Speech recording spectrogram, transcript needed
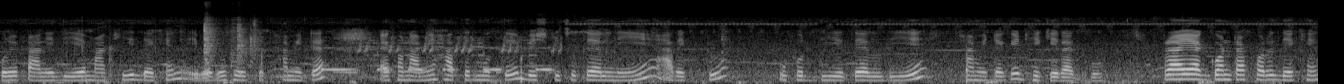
করে পানি দিয়ে মাখিয়ে দেখেন এভাবে হয়েছে খামিটা। এখন আমি হাতের মধ্যে বেশ কিছু তেল নিয়ে আর একটু উপর দিয়ে তেল দিয়ে খামিটাকে ঢেকে রাখব। প্রায় এক ঘণ্টা পরে দেখেন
